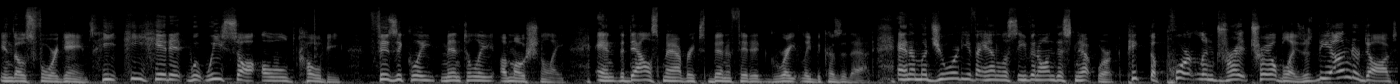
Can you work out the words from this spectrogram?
in those four games. He, he hit it. We saw old Kobe physically, mentally, emotionally. And the Dallas Mavericks benefited greatly because of that. And a majority of analysts, even on this network, picked the Portland tra- Trailblazers, the underdogs,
